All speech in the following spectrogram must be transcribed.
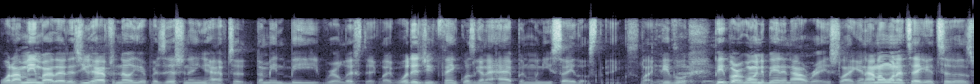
What I mean by that is you have to know your position and you have to I mean be realistic. Like what did you think was going to happen when you say those things? Like yeah, people exactly. people are going to be in an outrage. Like and I don't want to take it to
